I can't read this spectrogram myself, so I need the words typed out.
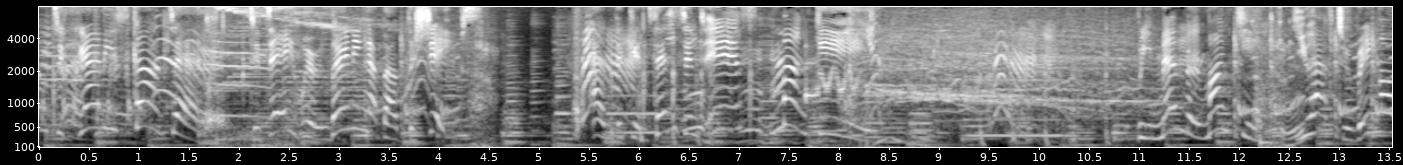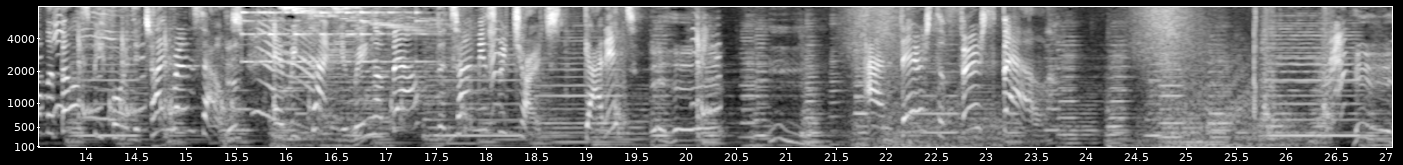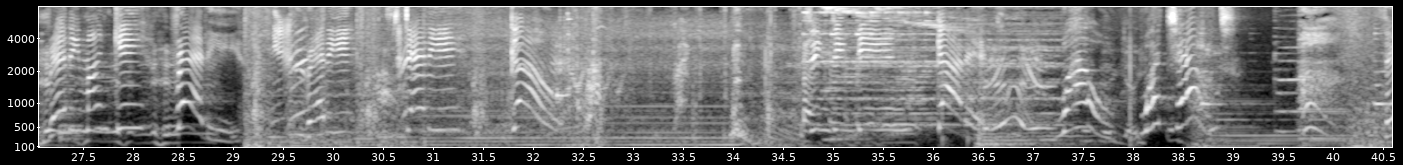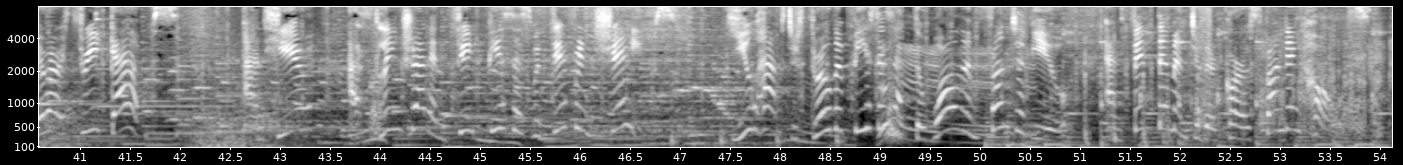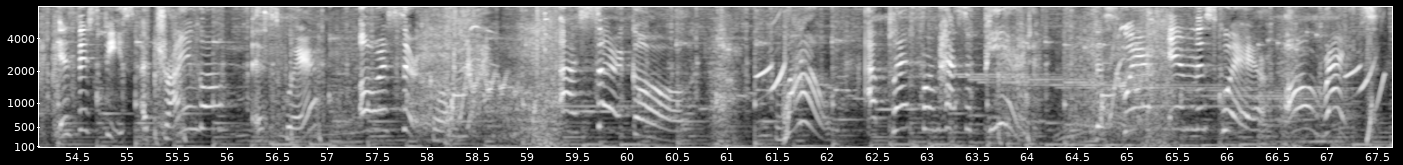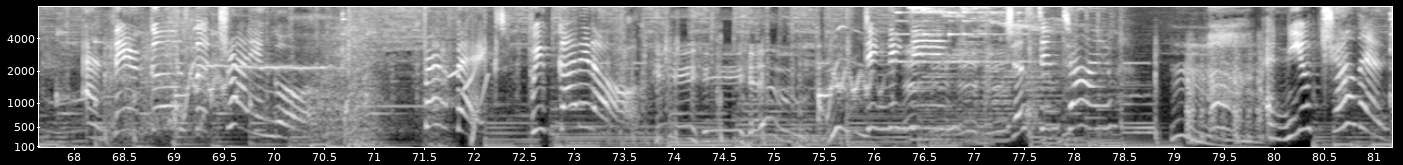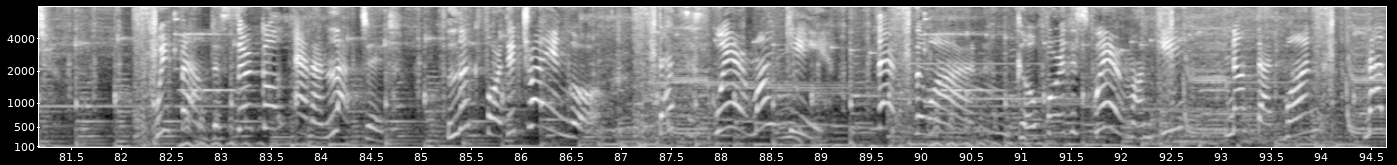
Welcome to Granny's Contest! Today we're learning about the shapes. And the contestant is Monkey! Remember, Monkey, you have to ring all the bells before the time runs out. Every time you ring a bell, the time is recharged. Got it? And there's the first bell. Ready, Monkey? Ready! Ready, steady, go! Ding, ding, ding! Got it! Wow! Watch out! there are three gaps. And here, a slingshot and three pieces with different shapes. You have to throw the pieces at the wall in front of you and fit them into their corresponding holes. Is this piece a triangle, a square, or a circle? A circle! Wow! A platform has appeared! The square in the square! All right! And there goes the triangle! Perfect! We've got it all! Ding ding ding! Just in time! A new challenge! We found the circle and unlocked it! Triangle! That's a square monkey! That's the one! Go for the square monkey! Not that one! Not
